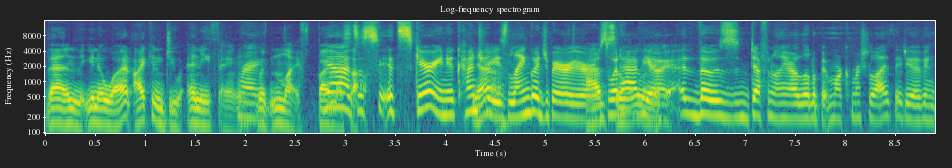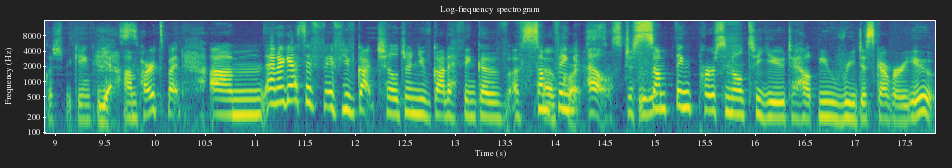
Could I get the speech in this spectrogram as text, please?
then you know what? I can do anything Right. within life by yeah, myself. it's, it's scary. New countries, language barriers, what have you. Uh, Those definitely are a little bit more commercialized. They do have English speaking Yes. um, parts. But, um, and I guess if, if you've got children, you've got to think of, of something. Mm-hmm. else, just something personal to you to help you rediscover you.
